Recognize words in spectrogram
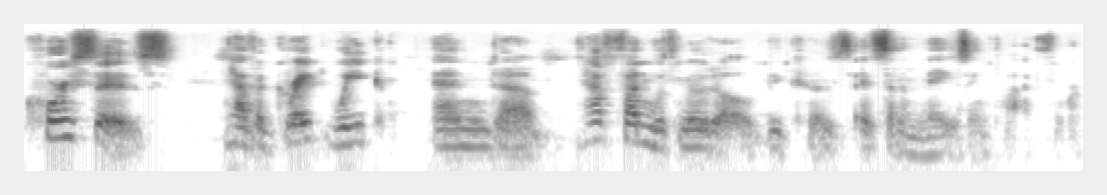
courses, have a great week and uh, have fun with Moodle because it's an amazing platform.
